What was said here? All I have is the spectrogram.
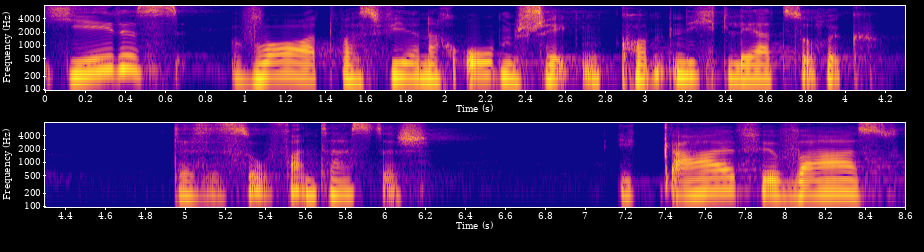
jedes Wort, was wir nach oben schicken, kommt nicht leer zurück. Das ist so fantastisch. Egal für was,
